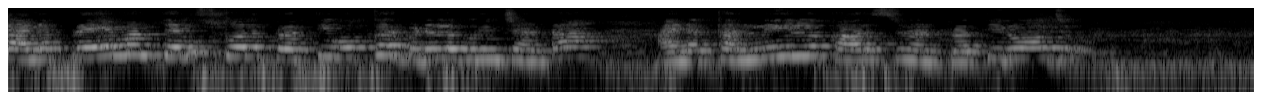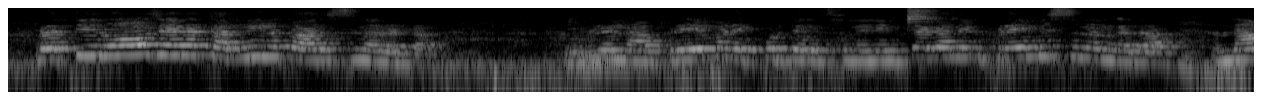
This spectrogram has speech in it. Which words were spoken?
ఆయన ప్రేమను తెలుసుకొని ప్రతి ఒక్కరి బిడ్డల గురించి అంట ఆయన కన్నీళ్ళు కారుస్తున్నాడు ప్రతిరోజు ప్రతిరోజు ఆయన కన్నీళ్ళు కారుస్తున్నారంట. ఇప్పుడు నా ప్రేమను ఎప్పుడు తెలుసుకుని నేను ఇంతగా నేను ప్రేమిస్తున్నాను కదా. నా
